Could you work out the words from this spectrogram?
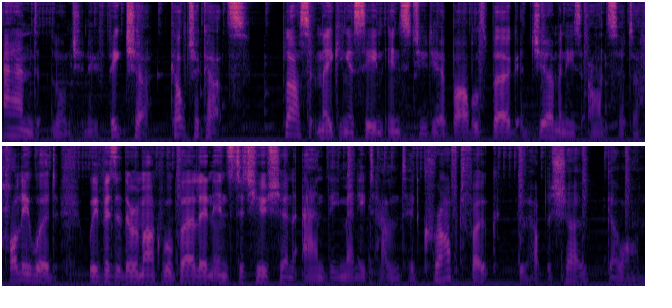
and launch a new feature, Culture Cuts. Plus, making a scene in Studio Babelsberg, Germany's answer to Hollywood. We visit the remarkable Berlin Institution and the many talented craft folk who help the show go on.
